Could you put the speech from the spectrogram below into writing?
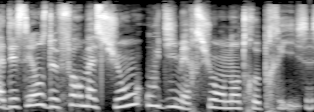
à des séances de formation ou d'immersion en entreprise.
